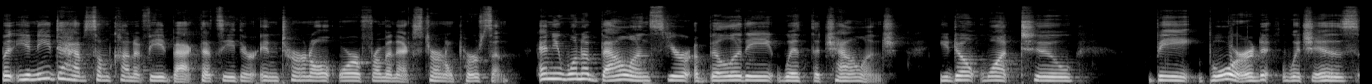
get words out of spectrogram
but you need to have some kind of feedback that's either internal or from an external person. And you want to balance your ability with the challenge. You don't want to be bored, which is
